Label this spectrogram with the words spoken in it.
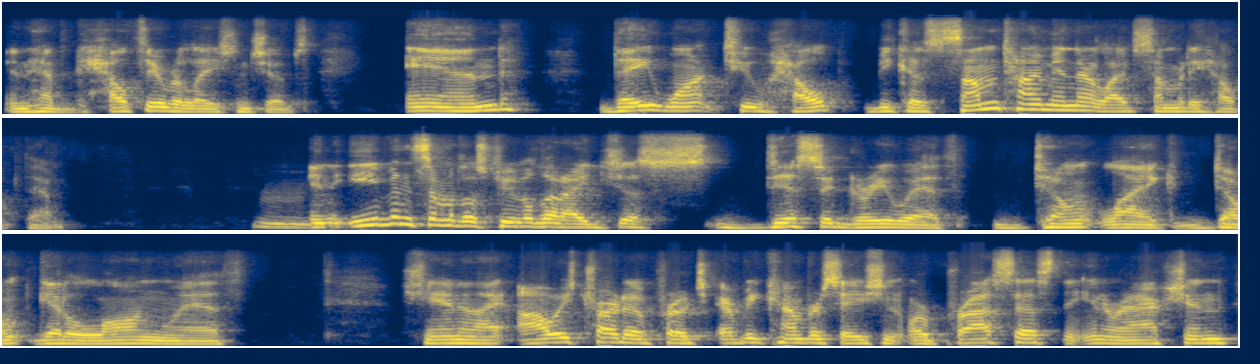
and have healthy relationships, and they want to help because sometime in their life somebody helped them. Hmm. And even some of those people that I just disagree with, don't like, don't get along with, Shannon, I always try to approach every conversation or process the interaction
